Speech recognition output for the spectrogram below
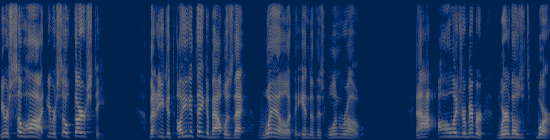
You were so hot, you were so thirsty. But you could, all you could think about was that well at the end of this one row. And I always remember where those were.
